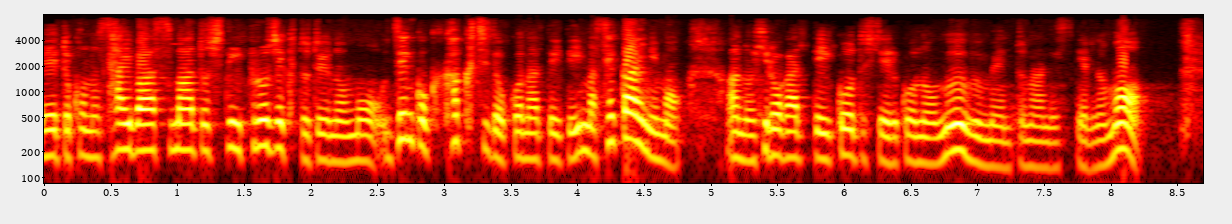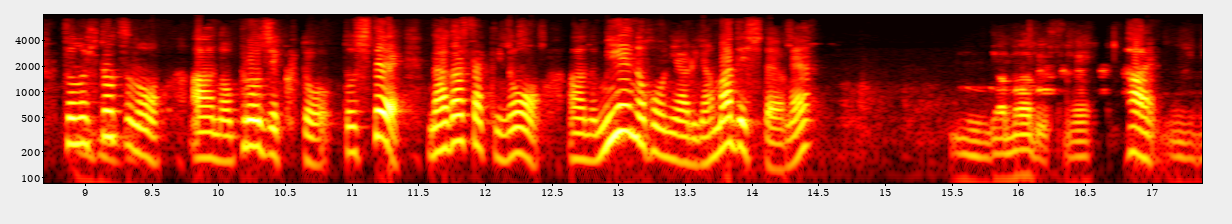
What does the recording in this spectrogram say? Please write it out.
えっ、と、このサイバースマートシティプロジェクトというのも全国各地で行っていて、今世界にも、あの、広がっていこうとしているこのムーブメントなんですけれども、その一つの、あの、プロジェクトとして、長崎の、あの、三重の方にある山でしたよね。うん、山ですね。はい。うん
